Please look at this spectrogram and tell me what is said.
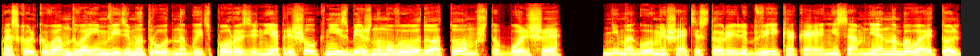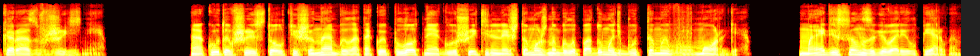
Поскольку вам двоим, видимо, трудно быть порознь, я пришел к неизбежному выводу о том, что больше Не могу мешать истории любви, какая, несомненно, бывает только раз в жизни. Окутавшая стол тишина была такой плотной и оглушительной, что можно было подумать, будто мы в морге. Мэдисон заговорил первым.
